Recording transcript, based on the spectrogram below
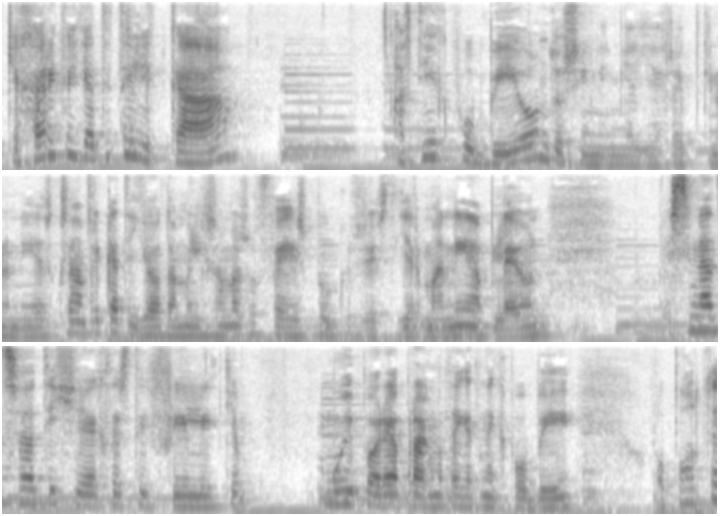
και χάρηκα γιατί τελικά αυτή η εκπομπή όντως είναι μια γέφυρα επικοινωνία. Ξαναβρήκα τη Γιώτα, μίλησα μέσα στο Facebook, ζει στη Γερμανία πλέον. Συνάντησα τυχαία χθες τη φίλη και μου είπε ωραία πράγματα για την εκπομπή. Οπότε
